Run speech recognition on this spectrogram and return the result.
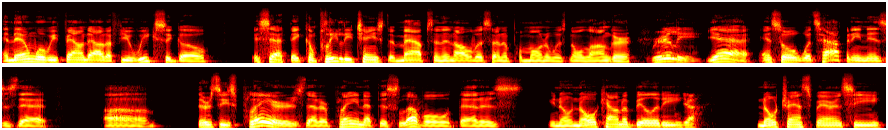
And then when we found out a few weeks ago, is that they completely changed the maps, and then all of a sudden Pomona was no longer. Really? Yeah, and so what's happening is is that um, there's these players that are playing at this level that is, you know, no accountability, Yeah. no transparency,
